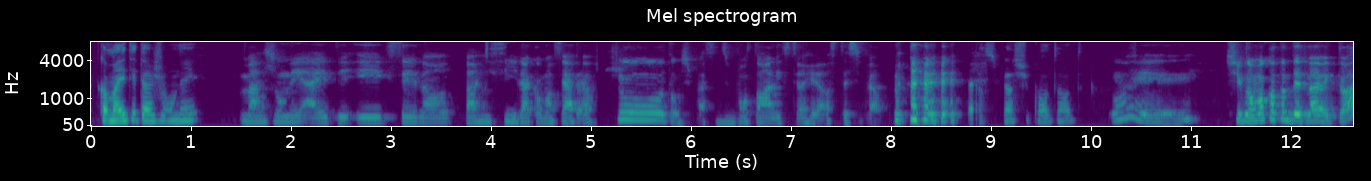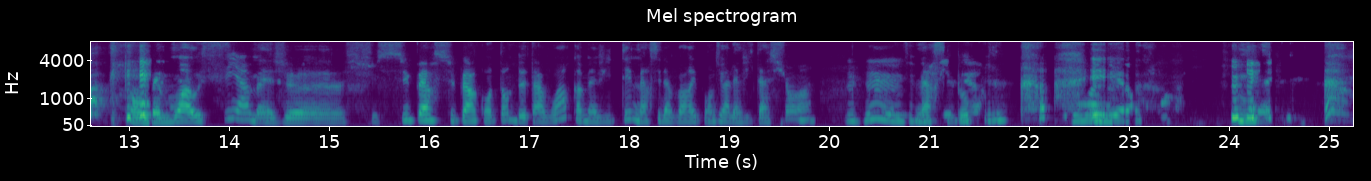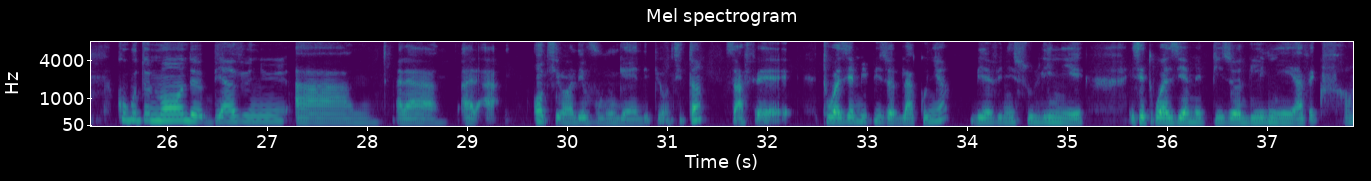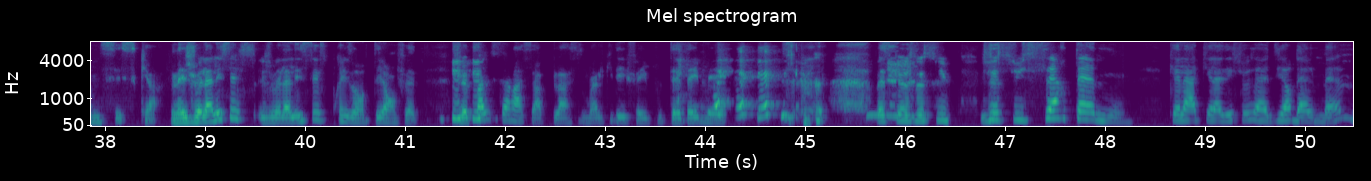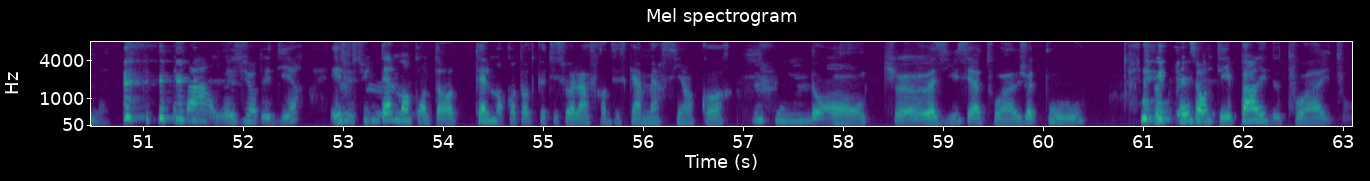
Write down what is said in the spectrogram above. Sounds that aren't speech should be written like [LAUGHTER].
Comment a été ta journée? Ma journée a été excellente. Par ici, il a commencé à faire chaud, donc j'ai passé du bon temps à l'extérieur. C'était super. Super, super, je suis contente. Oui. Je suis vraiment contente d'être là avec toi. Oh, [LAUGHS] ben, moi aussi, hein, mais je, je suis super, super contente de t'avoir comme invitée. Merci d'avoir répondu à l'invitation. hein. Mhm, Merci beaucoup. Et, euh, [LAUGHS] coucou tout le monde, bienvenue à, à la, à la on petit rendez-vous nous gagne depuis un petit temps. Ça fait troisième épisode de la Cogna. Bienvenue sous Lignée. Et c'est troisième épisode Lignée avec Francesca. Mais je vais la laisser, je vais la laisser se présenter en fait. Je vais pas le faire à sa place. Je vais le quitter fait peut-être, mais [LAUGHS] parce que je suis, je suis certaine qu'elle a, qu'elle a des choses à dire d'elle-même. n'est pas en mesure de dire. Et je suis tellement contente, tellement contente que tu sois là, Francisca. Merci encore. Mhm. Donc, euh, vas-y, c'est à toi. Je te pour. Je peux te présenter, parler de toi et tout.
